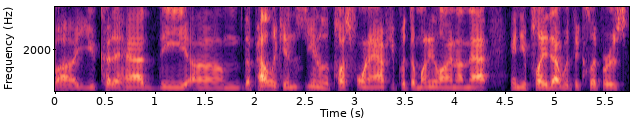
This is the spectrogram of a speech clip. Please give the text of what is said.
Uh, you could have had the um, the Pelicans, you know, the plus four and a half. You put the money line on that, and you play that with the Clippers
